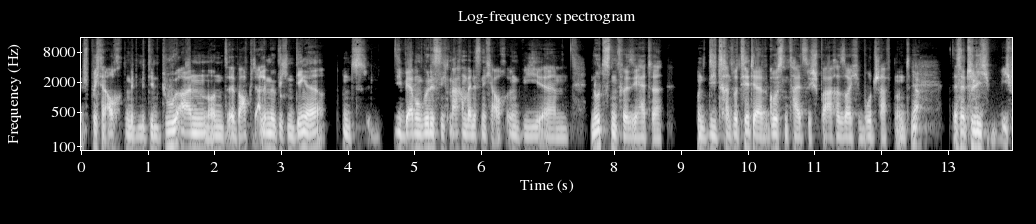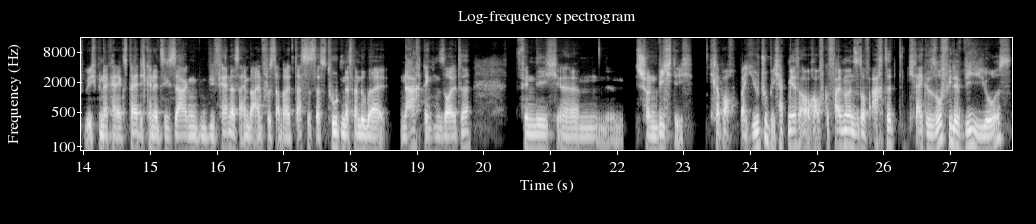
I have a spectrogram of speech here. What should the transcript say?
spricht dann auch mit, mit dem Du an und äh, behauptet alle möglichen Dinge. Und die Werbung würde es nicht machen, wenn es nicht auch irgendwie ähm, Nutzen für sie hätte. Und die transportiert ja größtenteils durch Sprache solche Botschaften. Und ja. Das ist natürlich, ich, ich bin da kein Experte, ich kann jetzt nicht sagen, inwiefern das einen beeinflusst, aber dass es das tut und dass man darüber nachdenken sollte, finde ich, ähm, ist schon wichtig. Ich glaube auch bei YouTube, ich habe mir das auch aufgefallen, wenn man so darauf achtet, ich like so viele Videos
